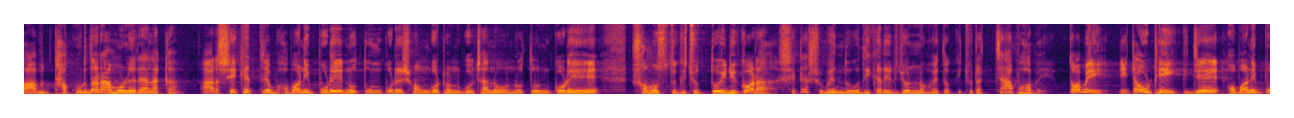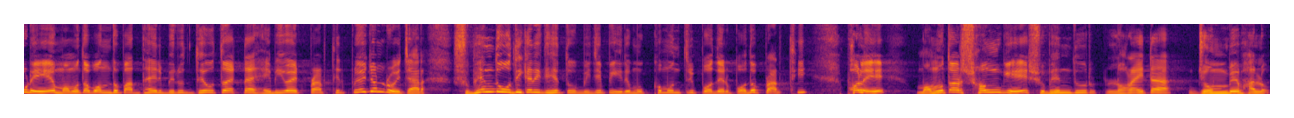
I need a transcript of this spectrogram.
বাব ঠাকুরদার আমলের এলাকা আর সেক্ষেত্রে ভবানীপুরে নতুন করে সংগঠন গোছানো, নতুন করে সমস্ত কিছু তৈরি করা, সেটা শুভেন্দু অধিকারীর জন্য হয়তো কিছুটা চাপ হবে। তবে এটাও ঠিক যে ভবানীপুরে মমতা বন্দ্যোপাধ্যায়ের বিরুদ্ধেও তো একটা হেভিওয়েট প্রার্থীর প্রয়োজন রয়েছে। আর শুভেন্দু অধিকারী যেহেতু বিজেপির মুখ্যমন্ত্রী পদের পদপ্রার্থী, ফলে মমতার সঙ্গে শুভেন্দুর লড়াইটা জমবে ভালো।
